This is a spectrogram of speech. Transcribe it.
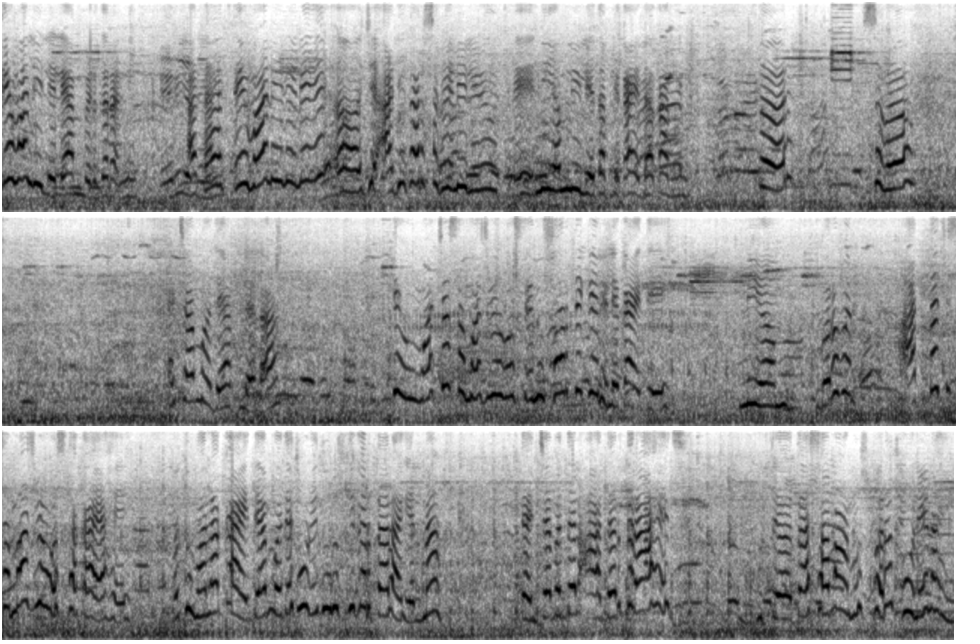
तेव्हा लिहिलेले आंबेडकरांनी. आता तेव्हा लिहिलेले जे अधिकार सगळे लिहिलेले होते नियम लिहिलेत आपले कायदा कानून. तर सगळं ह्याच्यामध्ये आपल्याला तेव्हाच्या समाजव्यवस्थेनुसार ते केलेले कायदे. नियम बरोबर. आत्ताची समाजव्यवस्था काय आहे? मग तुम्हाला कायद्यामध्ये थोडी दुरुस्ती करता लागेल ना? त्यांच्याबद्दल आदर तर आहेच. तसा माणूस परत होणे नाही.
